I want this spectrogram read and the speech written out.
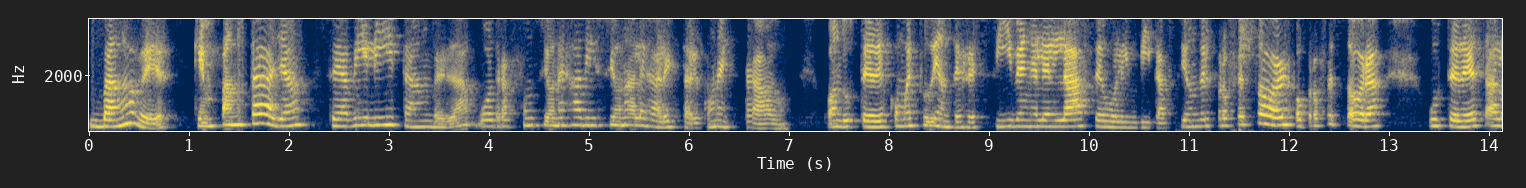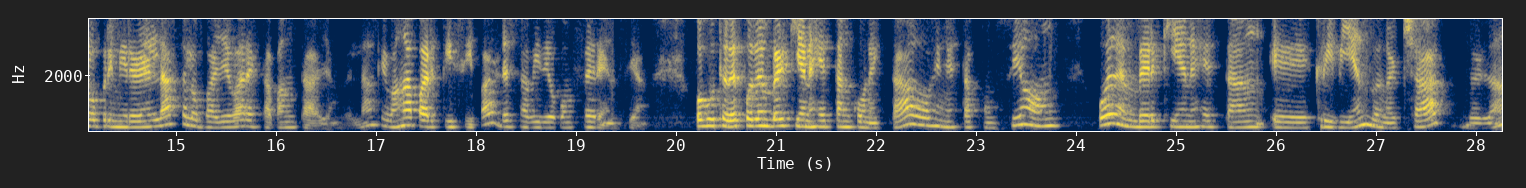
van a ver que en pantalla se habilitan, ¿verdad? Otras funciones adicionales al estar conectado. Cuando ustedes como estudiantes reciben el enlace o la invitación del profesor o profesora, ustedes al oprimir el enlace los va a llevar a esta pantalla, ¿verdad? Que van a participar de esa videoconferencia. Pues ustedes pueden ver quiénes están conectados en esta función, pueden ver quiénes están eh, escribiendo en el chat, ¿verdad?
